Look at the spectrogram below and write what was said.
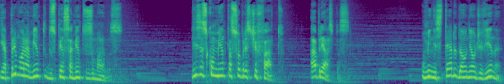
e aprimoramento dos pensamentos humanos. Lises comenta sobre este fato. Abre aspas. O ministério da união divina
